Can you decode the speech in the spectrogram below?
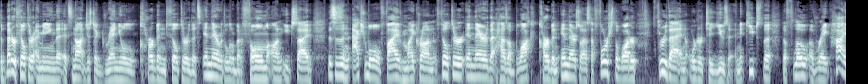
The better filter I mean that it's not just a granule carbon filter that's in there with a little bit of foam on each side. This is an actual 5 micron filter in there that has a block carbon in there so it has to force the water through that in order to use it. And it keeps the, the flow of rate high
